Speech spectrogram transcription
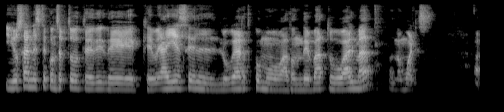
Y usan este concepto de, de- de que ahí es el lugar como a donde va tu alma cuando mueres. Ah,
